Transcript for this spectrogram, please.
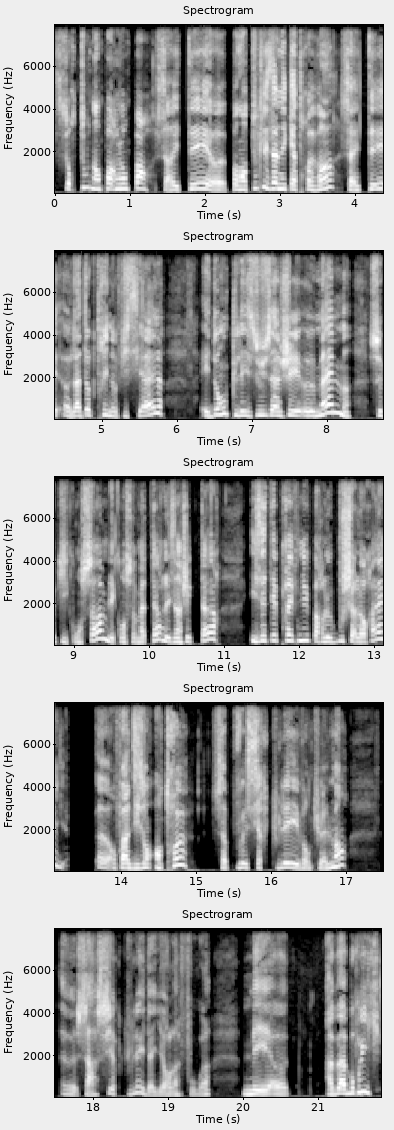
Surtout, n'en parlons pas. Ça a été, euh, pendant toutes les années 80, ça a été euh, la doctrine officielle. Et donc, les usagers eux-mêmes, ceux qui consomment, les consommateurs, les injecteurs, ils étaient prévenus par le bouche à l'oreille, enfin, disons, entre eux. Ça pouvait circuler éventuellement. ça a circulé d'ailleurs l'info, hein. mais à bas bruit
